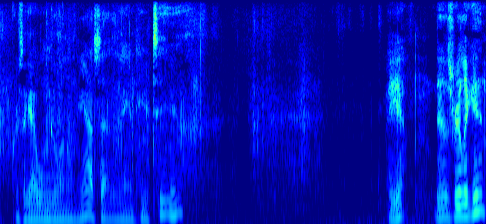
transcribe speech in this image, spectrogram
Of course, I got one going on the outside of the van here too. But yeah, does really good.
